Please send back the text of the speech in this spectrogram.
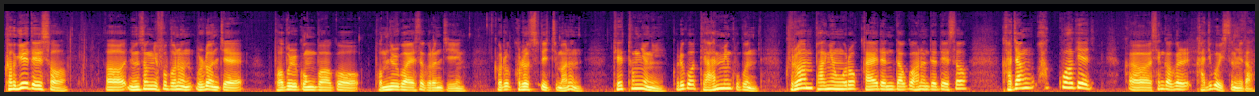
거기에 대해서 어, 윤석열 후보는 물론 이제 법을 공부하고 법률가에서 그런지 그럴, 그럴 수도 있지만은 대통령이 그리고 대한민국은 그러한 방향으로 가야 된다고 하는 데 대해서 가장 확고하게 어, 생각을 가지고 있습니다.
